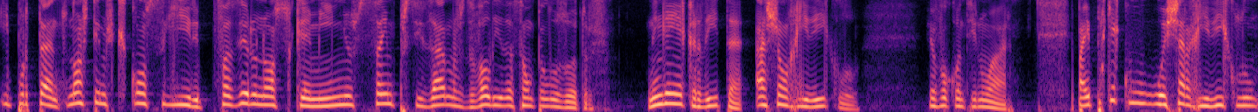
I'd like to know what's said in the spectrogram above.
e portanto nós temos que conseguir fazer o nosso caminho sem precisarmos de validação pelos outros. Ninguém acredita, acham ridículo. Eu vou continuar. Epá, e porquê que o achar ridículo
